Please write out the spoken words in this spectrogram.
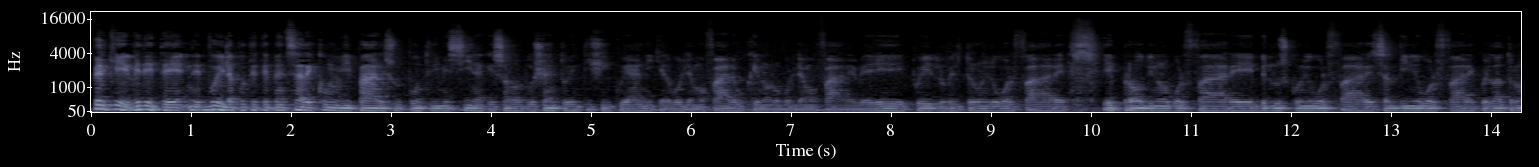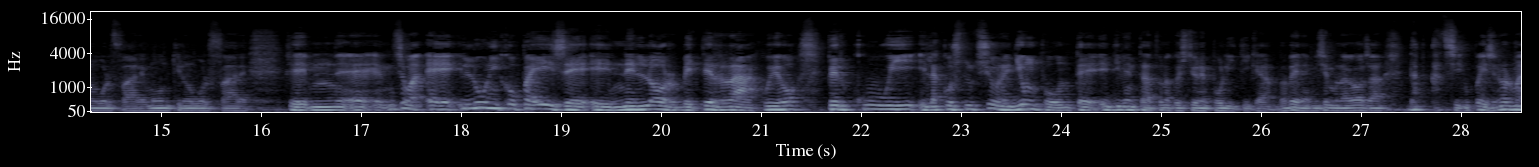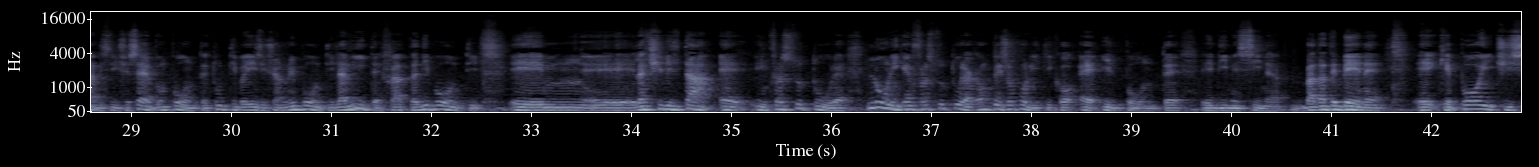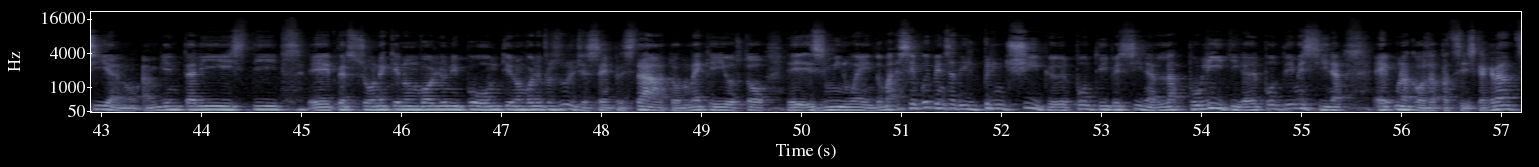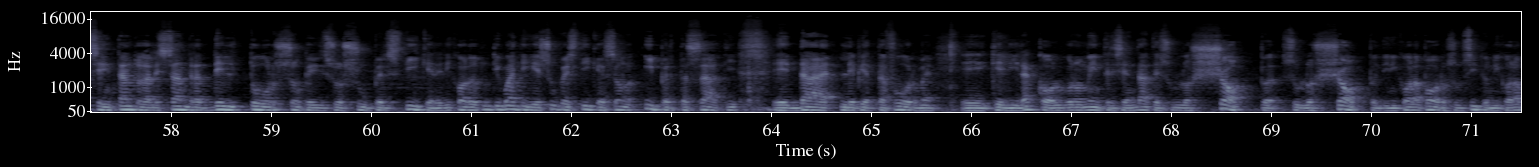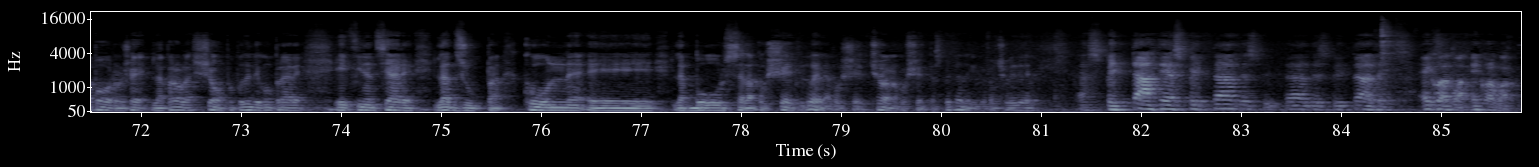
Perché, vedete, voi la potete pensare come vi pare sul ponte di Messina, che sono 225 anni che lo vogliamo fare o che non lo vogliamo fare, e quello Veltroni lo vuol fare, e Prodi non lo vuol fare, e Berlusconi lo vuol fare, Salvini lo vuol fare, quell'altro non lo vuol fare, Monti non lo vuol fare. Eh, eh, insomma, è l'unico paese eh, nell'orbe terraqueo per cui la costruzione di un ponte è diventata una questione politica. Va bene, mi sembra una cosa da pazzi. In un paese normale si dice serve un ponte, tutti i paesi hanno i ponti, la vita è fatta di ponti, e, ehm, e, la civiltà è infrastrutture, l'unica infrastruttura che ha un peso politico è il ponte eh, di Messina. Badate bene eh, che poi ci siano ambientalisti, eh, persone che non vogliono i ponti non vogliono infrastrutture, c'è sempre stato, non è che io sto eh, sminuendo, ma se voi pensate il principio del ponte di Messina, la politica del ponte di Messina è una cosa pazzesca. Grazie intanto ad Alessandra Del Torso per il suo super sticker. Ricordo a tutti quanti che i super sticker sono ipertassati eh, dalle piattaforme eh, che li raccolgono, mentre se andate sullo shop, sullo shop di Nicola Porro, sul sito Nicola Porro, cioè la parola shop, potete comprare e finanziare la zuppa con eh, la borsa, la pochette. Dov'è la pochette? L'ho la pochette, aspettate che vi faccio vedere. Aspettate, aspettate, aspettate, aspettate. Eccola qua, eccola qua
